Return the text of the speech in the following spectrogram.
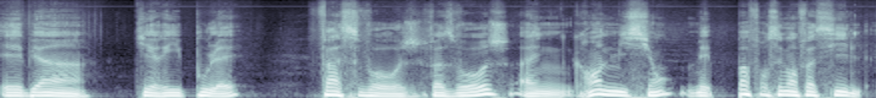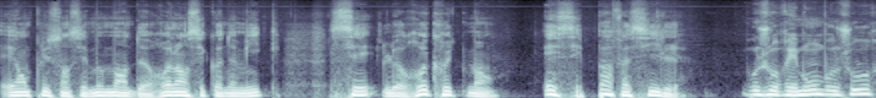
Eh bien, Thierry Poulet, Face Vosges. Face Vosges a une grande mission, mais pas forcément facile. Et en plus, en ces moments de relance économique, c'est le recrutement. Et c'est pas facile. Bonjour Raymond, bonjour.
